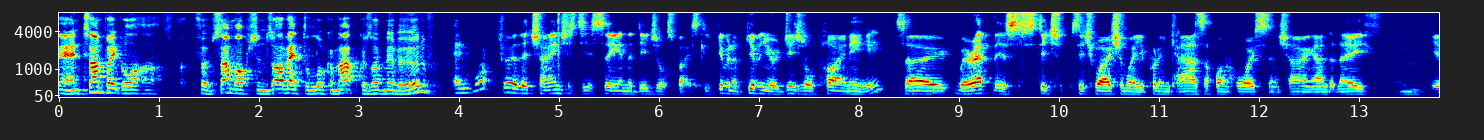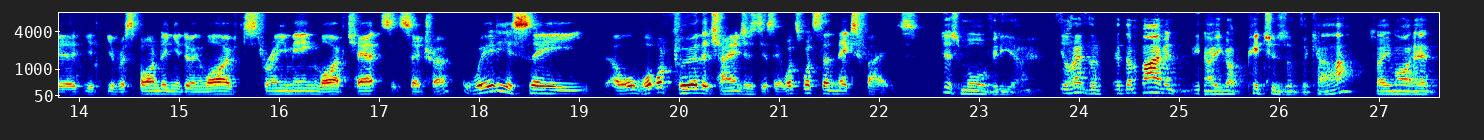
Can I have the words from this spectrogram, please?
and some people. uh, For some options, I've had to look them up because I've never heard of them. And what further changes do you see in the digital space? Because given, given you're a digital pioneer, so we're at this situation where you're putting cars up on hoists and showing underneath. Mm. You're, you're, you're responding. You're doing live streaming, live chats, etc. Where do you see? Or what, what further changes do you see? What's what's the next phase? just more video. You'll have the at the moment, you know, you've got pictures of the car, so you might have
